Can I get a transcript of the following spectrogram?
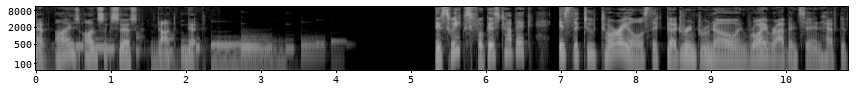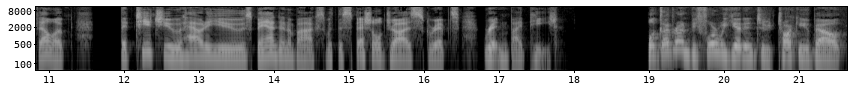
at eyesonsuccess.net. This week's focus topic is the tutorials that Gudrun Brunot and Roy Robinson have developed that teach you how to use Band in a Box with the special JAWS scripts written by Pete. Well, Gudrun, before we get into talking about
